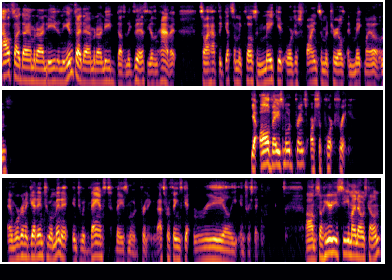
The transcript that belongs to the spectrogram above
outside diameter I need and the inside diameter I need doesn't exist. He doesn't have it. So I have to get something close and make it, or just find some materials and make my own. Yeah, all vase mode prints are support free and we're going to get into a minute into advanced vase mode printing. That's where things get really interesting. Um, so here you see my nose cone.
